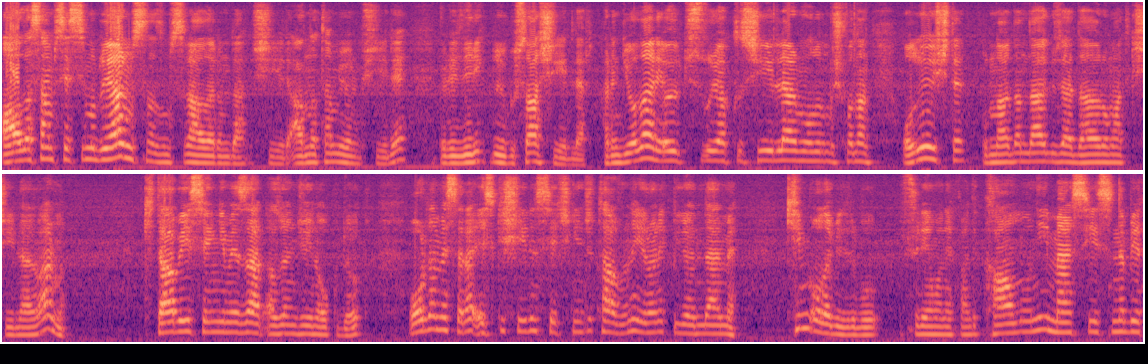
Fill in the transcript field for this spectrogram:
Ağlasam sesimi duyar mısınız mısralarımda şiiri? Anlatamıyorum şiiri. Böyle lirik duygusal şiirler. Hani diyorlar ya ölçüsüz uyaksız şiirler mi olurmuş falan. Oluyor işte. Bunlardan daha güzel, daha romantik şiirler var mı? Kitabe-i Sengi Mezar az önce yine okuduk. Orada mesela eski şiirin seçkinci tavrına ironik bir gönderme. Kim olabilir bu Süleyman Efendi? Kanuni mersiyesine bir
